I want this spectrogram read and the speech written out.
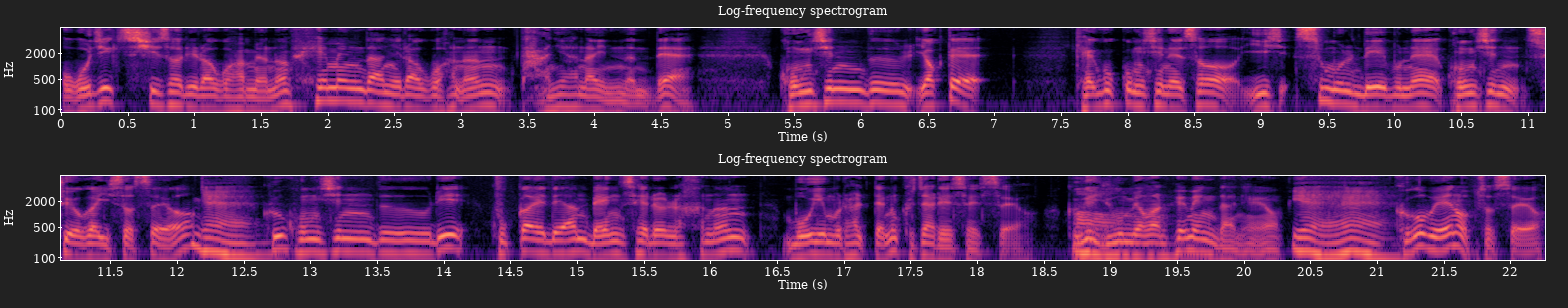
오직 시설이라고 하면은 회맹단이라고 하는 단이 하나 있는데 공신들 역대 개국 공신에서 20, 24분의 공신 수요가 있었어요. 예. 그 공신들이 국가에 대한 맹세를 하는 모임을 할 때는 그 자리에서 했어요. 그게 어. 유명한 회맹단이에요. 예. 그거 외에는 없었어요.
